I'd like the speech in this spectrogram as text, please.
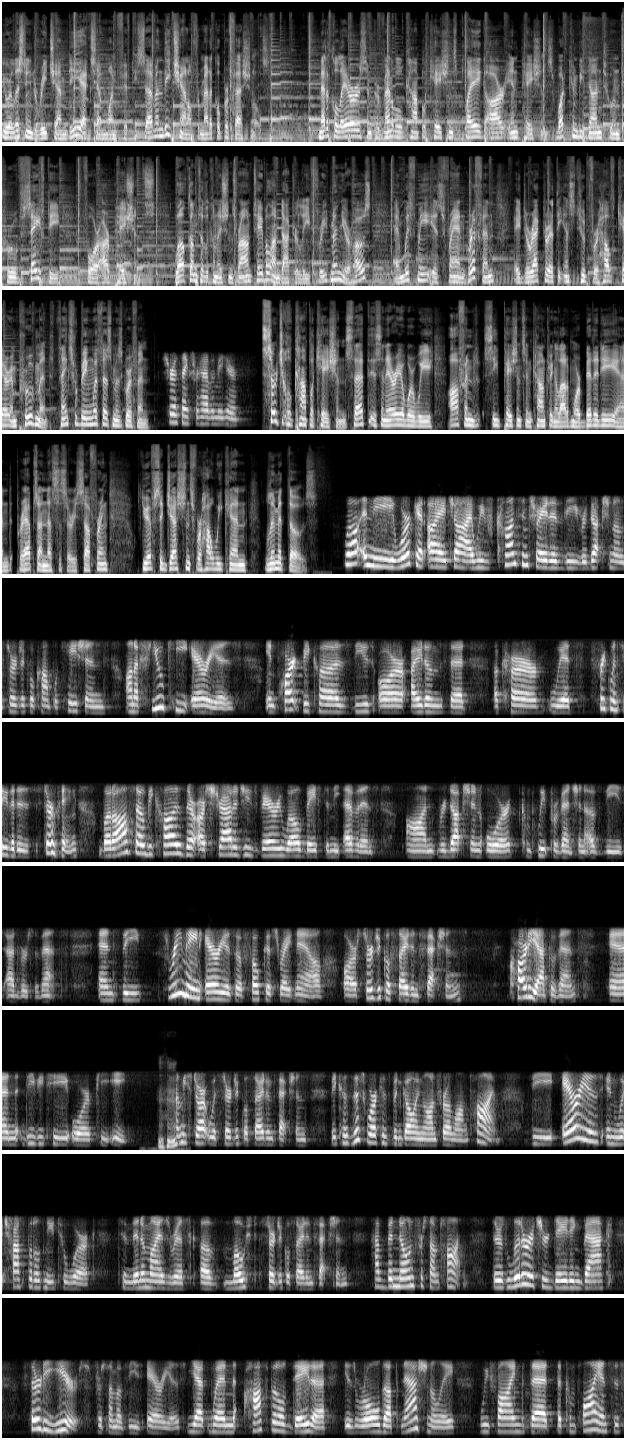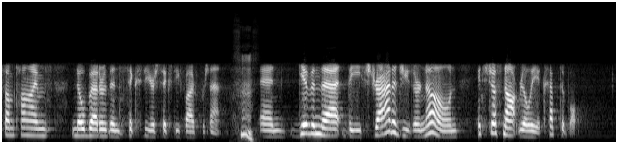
You are listening to ReachMD XM157, the channel for medical professionals. Medical errors and preventable complications plague our inpatients. What can be done to improve safety for our patients? Welcome to the Clinicians Roundtable. I'm Dr. Lee Friedman, your host, and with me is Fran Griffin, a director at the Institute for Healthcare Improvement. Thanks for being with us, Ms. Griffin. Sure, thanks for having me here. Surgical complications. That is an area where we often see patients encountering a lot of morbidity and perhaps unnecessary suffering. Do you have suggestions for how we can limit those? Well, in the work at IHI, we've concentrated the reduction on surgical complications on a few key areas, in part because these are items that occur with frequency that is disturbing, but also because there are strategies very well based in the evidence on reduction or complete prevention of these adverse events. And the three main areas of focus right now are surgical site infections, cardiac events, and DVT or PE. Mm-hmm. Let me start with surgical site infections because this work has been going on for a long time. The areas in which hospitals need to work to minimize risk of most surgical site infections have been known for some time. There's literature dating back 30 years for some of these areas, yet when hospital data is rolled up nationally, we find that the compliance is sometimes no better than 60 or 65 percent. Hmm. And given that the strategies are known, it's just not really acceptable.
